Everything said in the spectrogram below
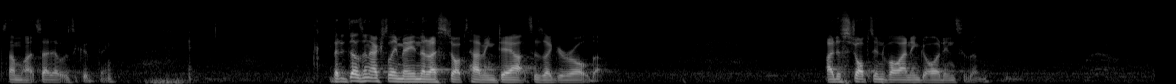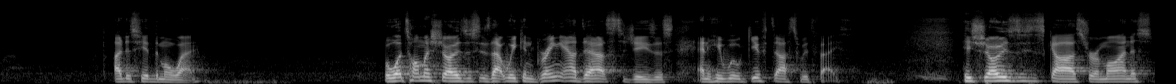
Some might say that was a good thing. But it doesn't actually mean that I stopped having doubts as I grew older. I just stopped inviting God into them. I just hid them away. But what Thomas shows us is that we can bring our doubts to Jesus and he will gift us with faith. He shows us his scars to remind us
